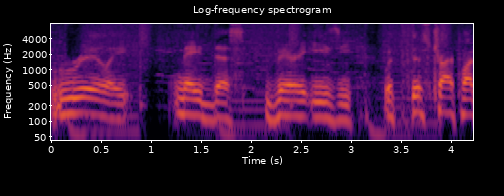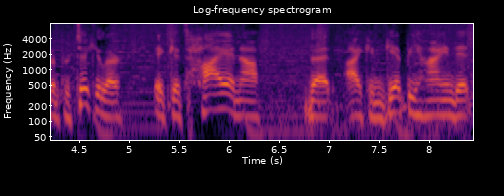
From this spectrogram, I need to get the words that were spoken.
really made this very easy. With this tripod in particular, it gets high enough that I can get behind it,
